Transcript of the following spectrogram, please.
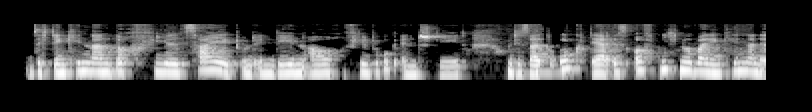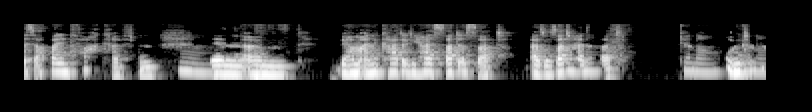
sich den Kindern doch viel zeigt und in denen auch viel Druck entsteht. Und dieser Druck, der ist oft nicht nur bei den Kindern, der ist auch bei den Fachkräften. Mhm. Denn ähm, wir haben eine Karte, die heißt Satt ist satt. Also satt mhm. heißt satt. Genau. Und genau.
